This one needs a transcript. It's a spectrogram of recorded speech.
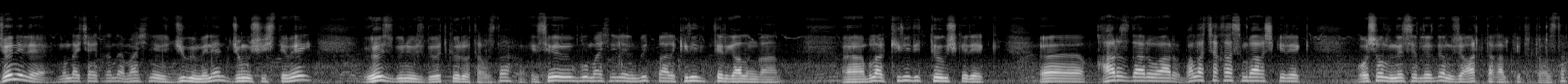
жөн эле мындайча айтканда машинебиз жүгү менен жумуш иштебей өз күнүбүздү өткөрүп атабыз да себеби бул машинелердин бүт баары кредиттерге алынган булар кредит төгүш керек карыздары бар бала чакасын багыш керек ошол нерселерден уже артта калып кетип атабыз да.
